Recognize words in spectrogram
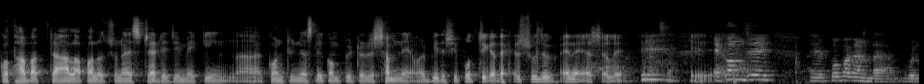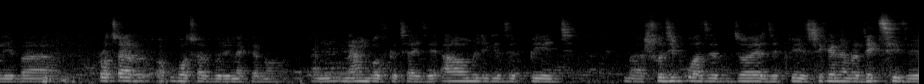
কথাবার্তা আলাপ আলোচনা স্ট্র্যাটেজি মেকিং কন্টিনিউয়াসলি কম্পিউটারের সামনে আমার বিদেশি পত্রিকা দেখার সুযোগ হয় নাই আসলে। আচ্ছা। এখন যে প্রোপাগান্ডা বলি বা প্রচার অপপ্রচার বলি না কেন আমি নাম বলতে চাই যে আওয়ামী লীগের যে পেজ বা সজীব ওয়াজেদ জয়ের যে পেজ সেখানে আমরা দেখছি যে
